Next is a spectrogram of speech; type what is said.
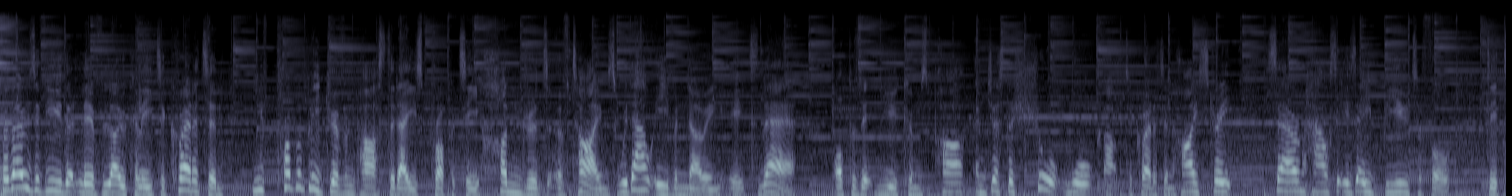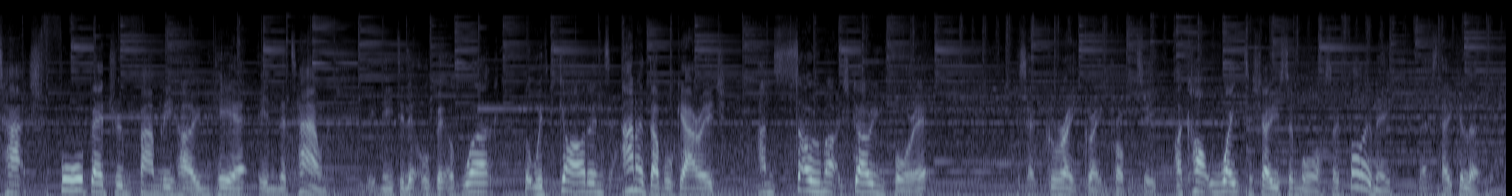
For those of you that live locally to Crediton, you've probably driven past today's property hundreds of times without even knowing it's there. Opposite Newcombs Park and just a short walk up to Crediton High Street, Sarum House is a beautiful detached four bedroom family home here in the town. It needs a little bit of work, but with gardens and a double garage and so much going for it, it's a great, great property. I can't wait to show you some more, so follow me, let's take a look.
